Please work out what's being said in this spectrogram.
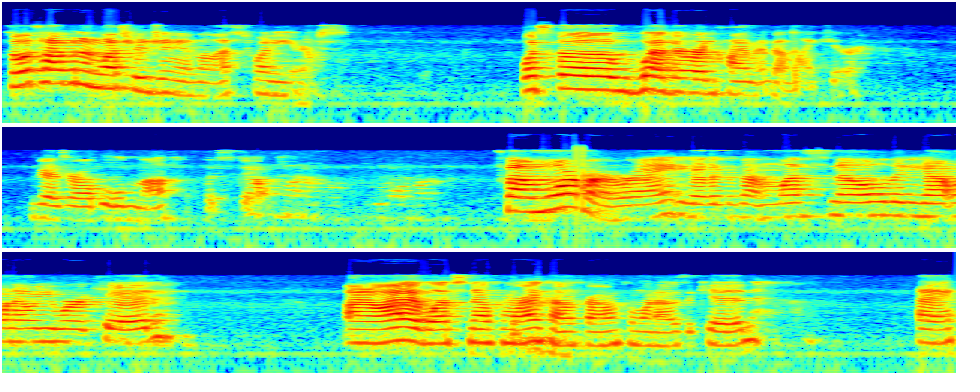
So what's happened in West Virginia in the last 20 years? What's the weather and climate been like here? You guys are all old enough at this stage. It's gotten warmer, right? You guys have gotten less snow than you got whenever you were a kid. I know I have less snow from where I come from from when I was a kid. Okay?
